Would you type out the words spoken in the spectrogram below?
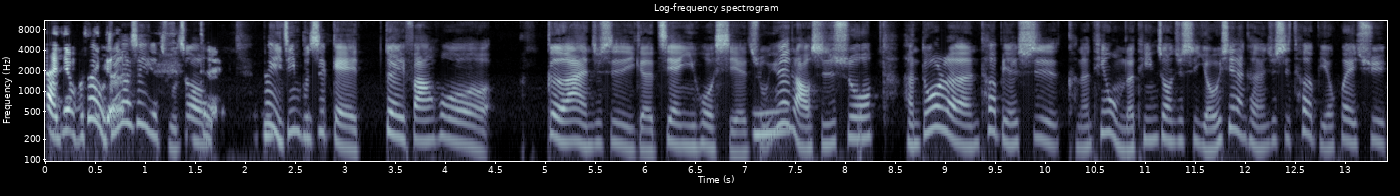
那已经不是，我觉得那是一个诅咒，对，那已经不是给对方或。个案就是一个建议或协助，因为老实说，很多人，特别是可能听我们的听众，就是有一些人可能就是特别会去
